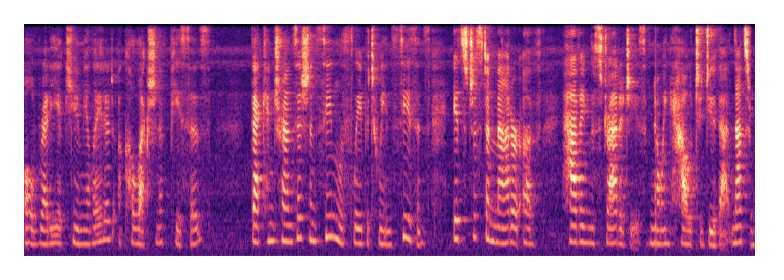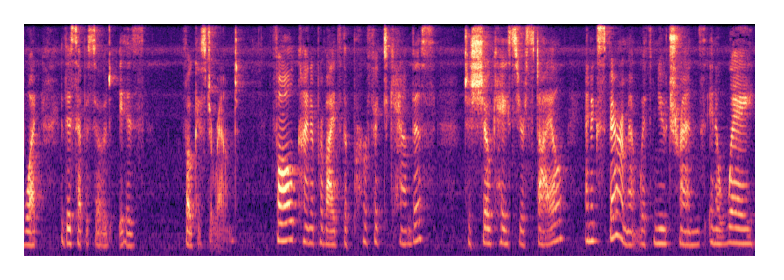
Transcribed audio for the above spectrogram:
already accumulated a collection of pieces that can transition seamlessly between seasons. It's just a matter of having the strategies, of knowing how to do that. And that's what this episode is focused around. Fall kind of provides the perfect canvas to showcase your style and experiment with new trends in a way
